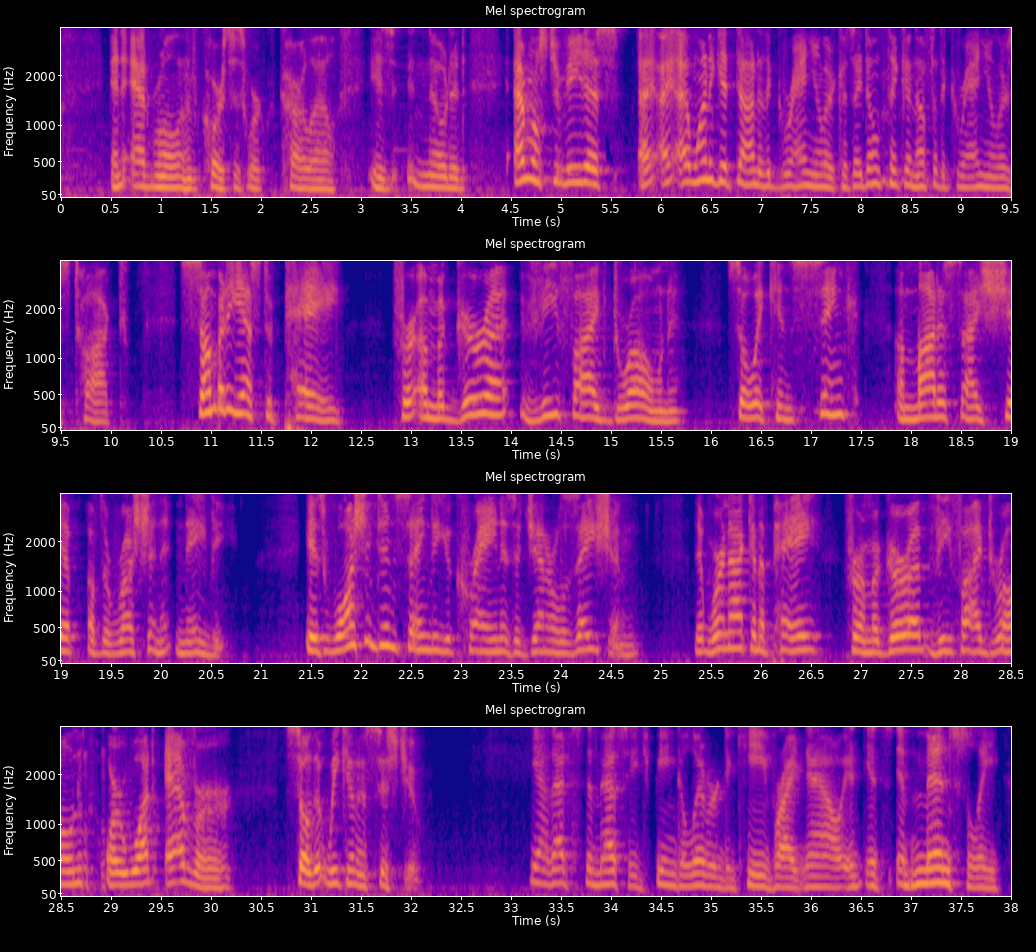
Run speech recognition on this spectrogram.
And Admiral, and of course his work with Carlyle is noted. Admiral Stavridis, I, I, I want to get down to the granular because I don't think enough of the granulars talked. Somebody has to pay for a Magura V5 drone so it can sink a modest sized ship of the Russian Navy. Is Washington saying to Ukraine as a generalization that we're not going to pay for a Magura V5 drone or whatever so that we can assist you? Yeah, that's the message being delivered to Kiev right now. It, it's immensely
